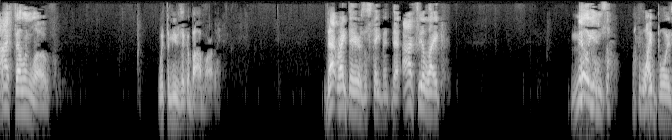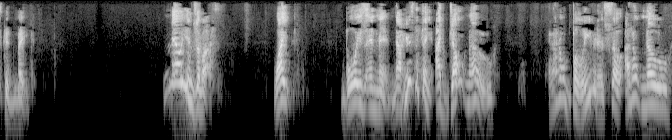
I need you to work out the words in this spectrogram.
I fell in love with the music of Bob Marley. That right there is a statement that I feel like millions of white boys could make. Millions of us. White boys and men. Now here's the thing. I don't know, and I don't believe it is so. I don't know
